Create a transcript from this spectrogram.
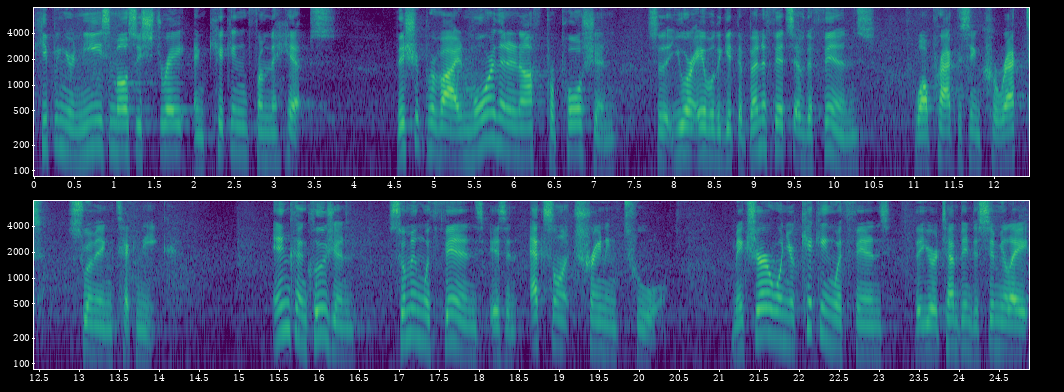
keeping your knees mostly straight and kicking from the hips. This should provide more than enough propulsion so that you are able to get the benefits of the fins while practicing correct swimming technique. In conclusion, swimming with fins is an excellent training tool. Make sure when you're kicking with fins that you're attempting to simulate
